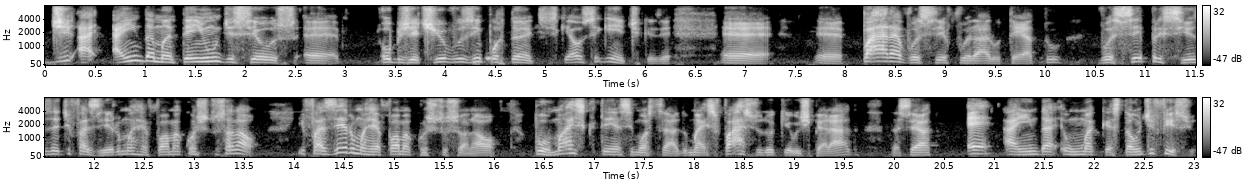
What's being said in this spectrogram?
de, a, ainda mantém um de seus é, objetivos importantes, que é o seguinte: quer dizer, é, é, para você furar o teto, você precisa de fazer uma reforma constitucional. E fazer uma reforma constitucional, por mais que tenha se mostrado mais fácil do que o esperado, tá certo? É ainda uma questão difícil.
